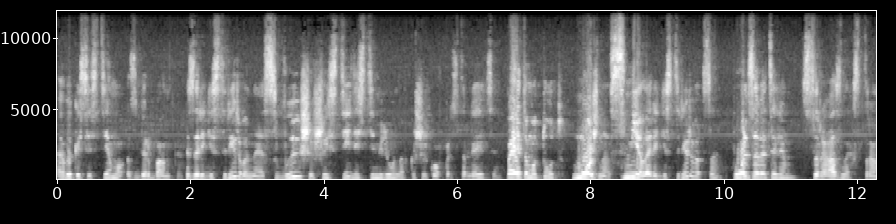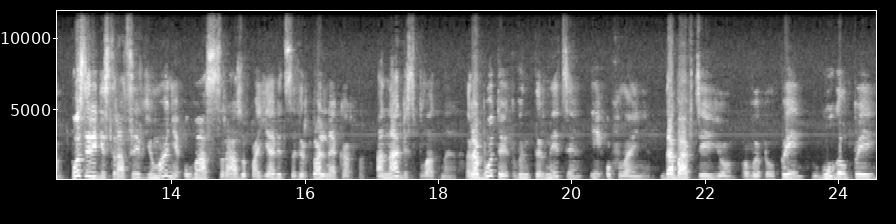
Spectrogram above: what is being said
в экосистему Сбербанка, зарегистрированная свыше 60 миллионов кошельков, представляете? Поэтому тут можно смело регистрироваться пользователям с разных стран. После регистрации в Юмани у вас сразу появится виртуальная карта. Она бесплатная, работает в интернете и офлайне. Добавьте ее в Apple Pay, Google Pay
